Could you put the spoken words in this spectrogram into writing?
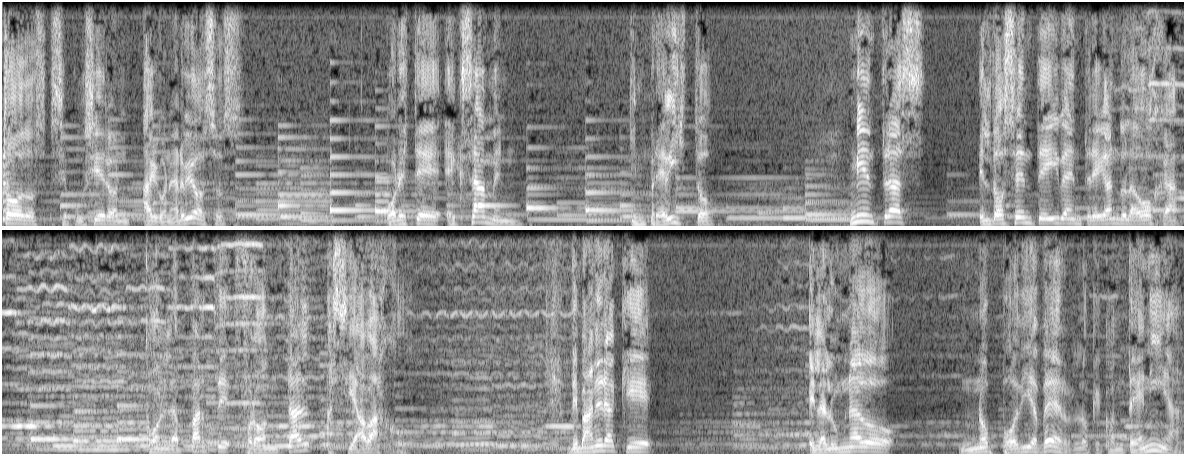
Todos se pusieron algo nerviosos por este examen imprevisto, mientras el docente iba entregando la hoja con la parte frontal hacia abajo. De manera que el alumnado no podía ver lo que contenía.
